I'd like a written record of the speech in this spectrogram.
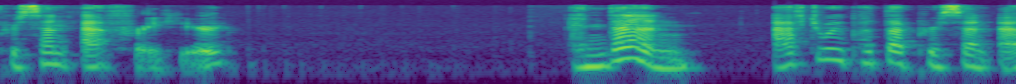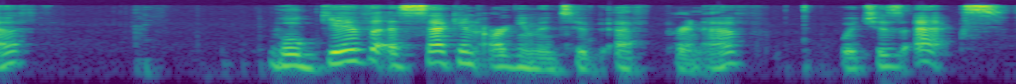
percent f right here. And then after we put that percent f, we'll give a second argument to fprintf, which is x.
